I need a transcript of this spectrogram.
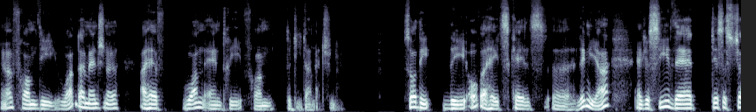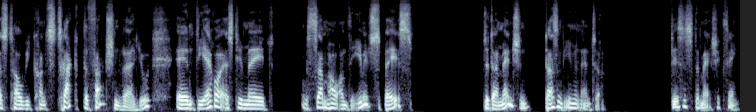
yeah, from the one-dimensional, I have one entry from the D-dimensional. So the, the overhead scales uh, linear, and you see that this is just how we construct the function value, and the error estimate somehow on the image space, the dimension doesn't even enter. This is the magic thing.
